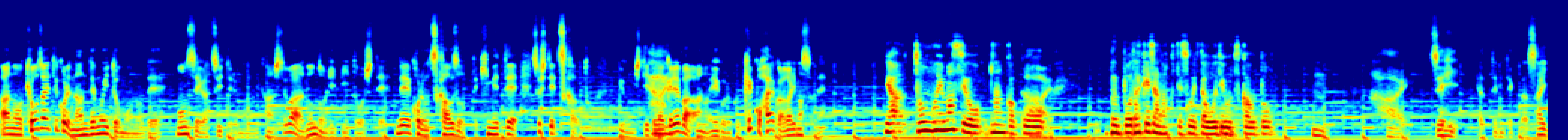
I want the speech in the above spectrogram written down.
あの、教材ってこれ何でもいいと思うので、音声がついているものに関しては、どんどんリピートをして、で、これを使うぞって決めて、そして使うというふうにしていただければ、あの、英語力結構早く上がりますよね。いやそう思いますよ。なんかこう、はい。文法だけじゃなくてそういったオーディオを使うと。うん。はい。ぜひやってみてください。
